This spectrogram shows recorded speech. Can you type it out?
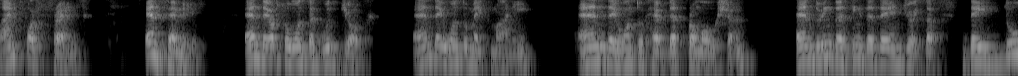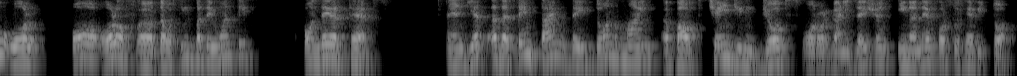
time for friends and family. And they also want a good job and they want to make money and they want to have that promotion and doing the things that they enjoy. So they do all, all, all of uh, those things, but they want it on their terms. And yet at the same time, they don't mind about changing jobs or organization in an effort to have it all.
